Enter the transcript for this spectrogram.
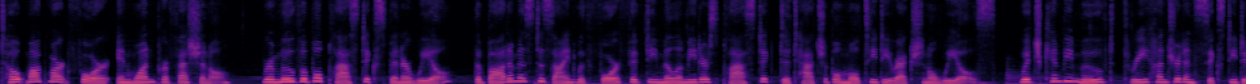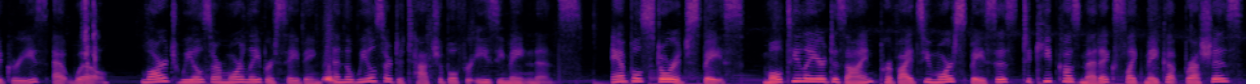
Topeakmart 4 in 1 Professional. Removable plastic spinner wheel. The bottom is designed with 450mm plastic detachable multi-directional wheels, which can be moved 360 degrees at will. Large wheels are more labor-saving and the wheels are detachable for easy maintenance. Ample storage space. Multi-layer design provides you more spaces to keep cosmetics like makeup brushes,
